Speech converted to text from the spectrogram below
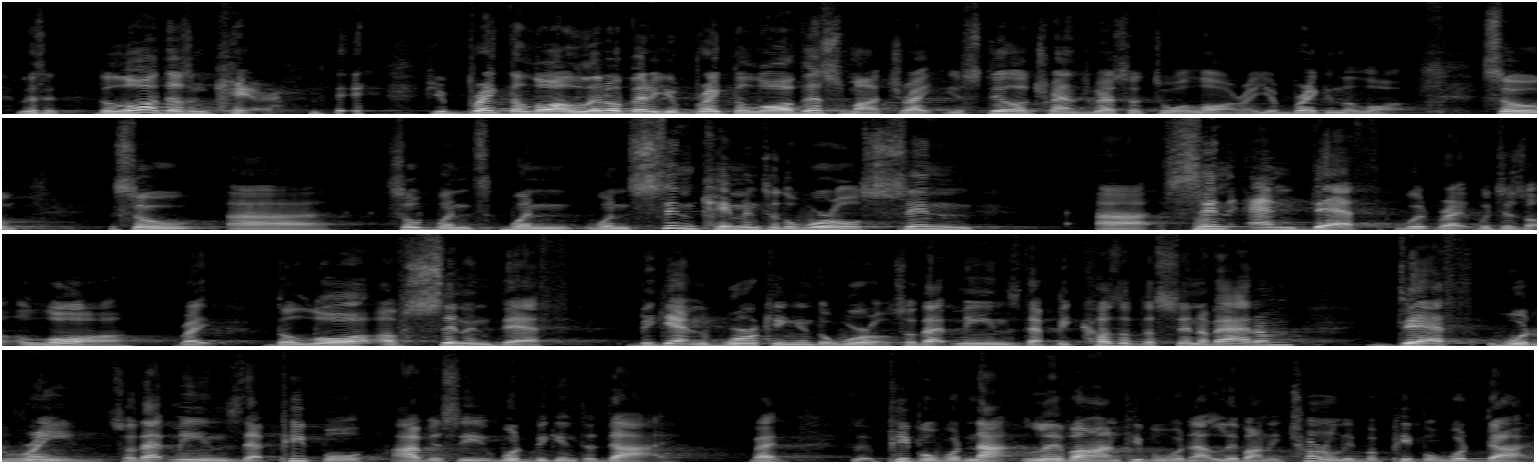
Listen, the law doesn't care. if you break the law a little bit or you break the law this much, right, you're still a transgressor to a law, right? You're breaking the law. So, so, uh, so when, when, when sin came into the world, sin, uh, sin and death, right, which is a law, right? The law of sin and death began working in the world. So that means that because of the sin of Adam, death would reign. So that means that people obviously would begin to die, right? So people would not live on, people would not live on eternally, but people would die.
